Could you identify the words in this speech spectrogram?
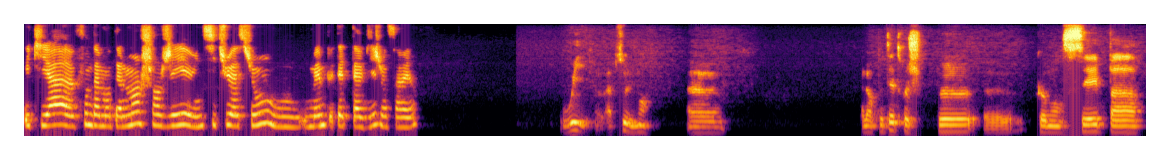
et qui a euh, fondamentalement changé une situation ou, même peut-être ta vie, j'en sais rien? Oui, absolument. Euh, alors peut-être je peux commencer par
